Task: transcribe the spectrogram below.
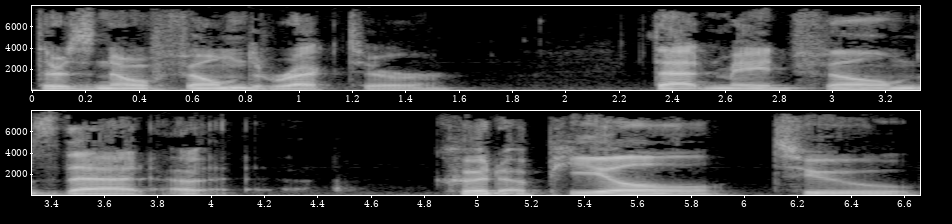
There's no film director that made films that uh, could appeal to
